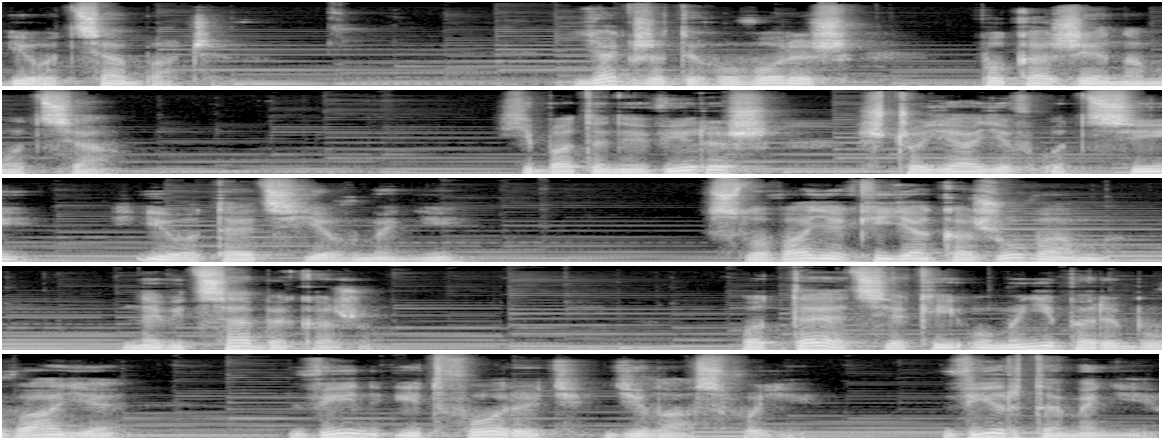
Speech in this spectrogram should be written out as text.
і Отця бачив. Як же ти говориш, покажи нам Отця? Хіба ти не віриш, що я є в Отці і Отець є в мені? Слова, які я кажу вам, не від себе кажу. Отець, який у мені перебуває, Він і творить діла свої. Вірте мені,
